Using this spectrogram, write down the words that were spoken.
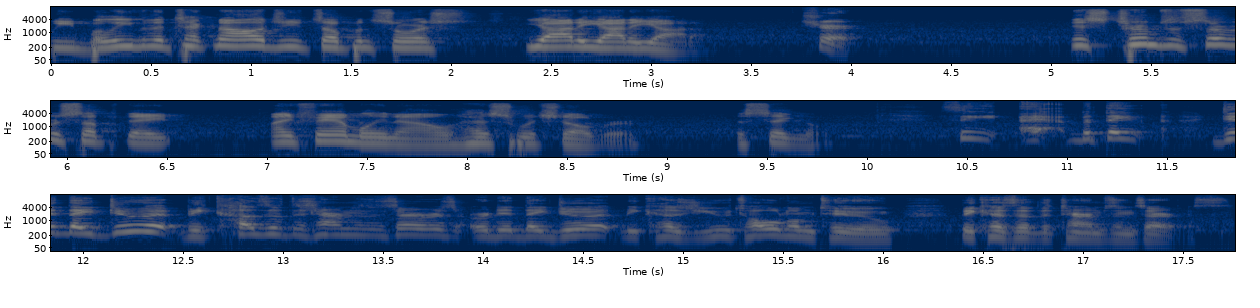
we believe in the technology, it's open source, yada, yada, yada sure. this terms of service update, my family now has switched over to Signal. See, uh, but they did they do it because of the terms and service, or did they do it because you told them to because of the terms and service?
